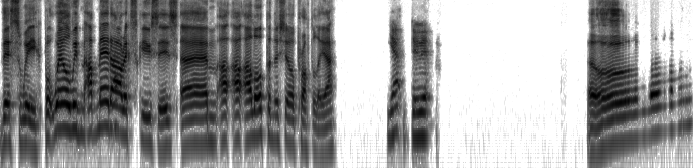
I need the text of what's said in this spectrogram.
this week. But Will, we've I've made our excuses. Um, I, I'll open the show properly. Yeah. Yeah, do it. Oh,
